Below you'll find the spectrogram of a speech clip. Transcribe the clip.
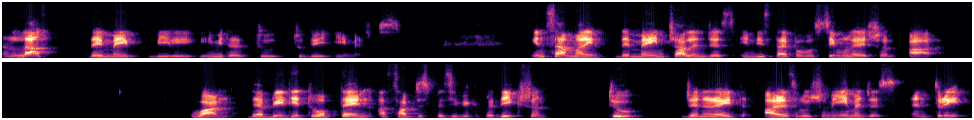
And last, they may be limited to 2D images. In summary, the main challenges in this type of simulation are one, the ability to obtain a subject-specific prediction, two, generate high-resolution images, and three,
